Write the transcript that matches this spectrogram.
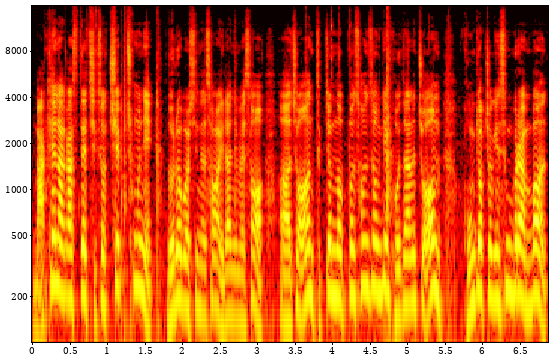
막혀 나갔을 때 직선 취입 충분히 노려볼 수 있는 상황이라는 점에서 어, 전 득점 높은 손성진보다는 좀 공격적인 승부를 한번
